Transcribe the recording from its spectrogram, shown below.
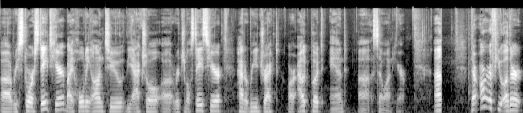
uh, restore state here by holding on to the actual uh, original states here, how to redirect our output, and uh, so on here. Um, there are a few other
